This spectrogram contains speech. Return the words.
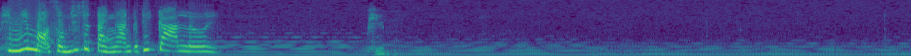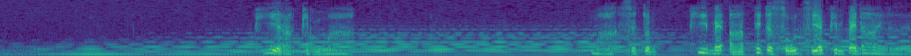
พิมพ์ไม่เหมาะสมที่จะแต่งงานกับพี่การเลย พิมพ์พี่รักพิมพ์มาก มากเสียจนพี่ไม่อาจที่จะสูญเสียพิมพ์ไปได้เลย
